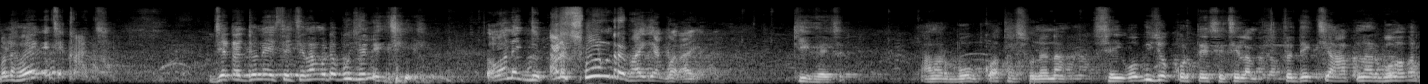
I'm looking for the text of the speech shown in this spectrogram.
বলে হয়ে গেছে কাজ। যেটার জন্য এসেছিলাম ওটা বুঝে নিয়েছি। অনেক দূর। আরে শুন রে ভাই একবার আয়। কি হয়েছে? আমার বউ কথা শুনে না, সেই অভিযোগ করতে এসেছিলাম। তো দেখছি আপনার বউ আবার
